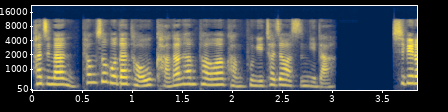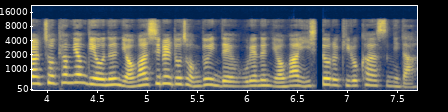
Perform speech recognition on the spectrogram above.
하지만 평소보다 더욱 강한 한파와 강풍이 찾아왔습니다. 11월 초 평년 기온은 영하 11도 정도인데 올해는 영하 20도를 기록하였습니다.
